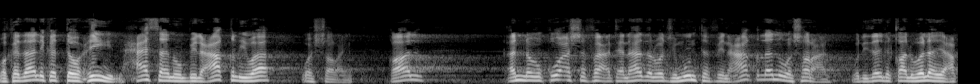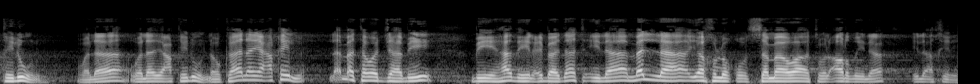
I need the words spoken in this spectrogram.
وكذلك التوحيد حسن بالعقل والشرع. قال أن وقوع الشفاعة على هذا الوجه منتف عقلا وشرعا. ولذلك قال ولا يعقلون. ولا ولا يعقلون. لو كان يعقل لما توجه به بهذه العبادات إلى من لا يخلق السماوات والأرض إلى إلى آخره.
